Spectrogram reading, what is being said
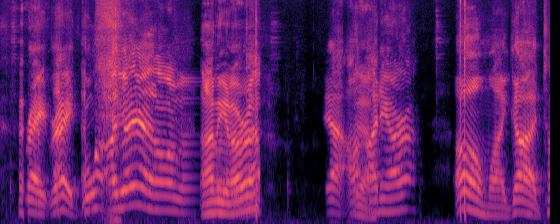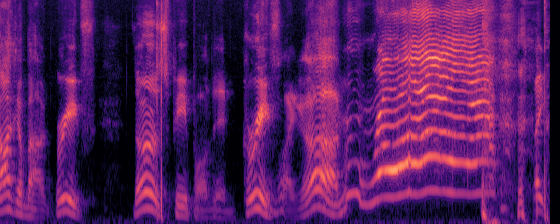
right right the one, yeah, Aniara? yeah, Yeah. Aniara oh my god talk about grief those people did grief like oh like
